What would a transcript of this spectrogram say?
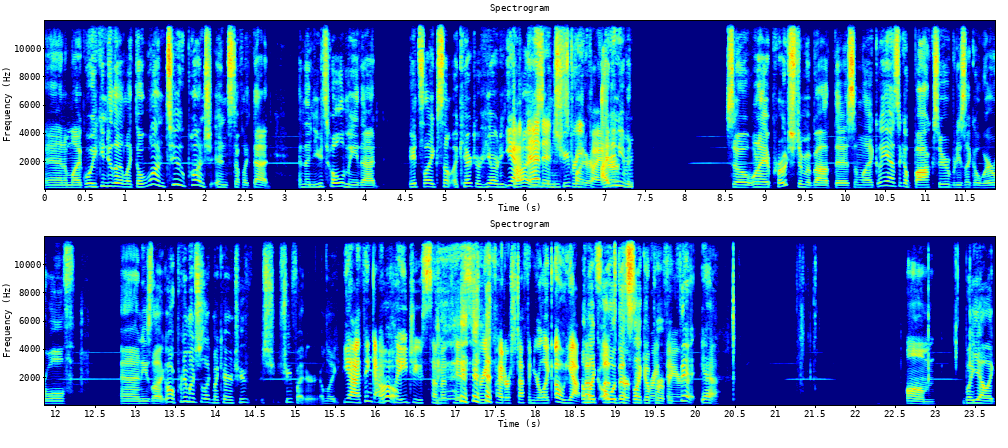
and I'm like, "Well, he can do the like the one, two punch and stuff like that." And then you told me that it's like some a character he already Yeah, does in in Street, Street Fighter. I didn't even. So when I approached him about this, I'm like, "Oh yeah, it's like a boxer, but he's like a werewolf," and he's like, "Oh, pretty much just like my character Street- Street Fighter." I'm like, Yeah, I think I Oh. played you some of his Street Fighter stuff, and you're like, oh yeah, I'm like, that's- "Oh, that's like a right perfect there." fit." Yeah. Um, but yeah, like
